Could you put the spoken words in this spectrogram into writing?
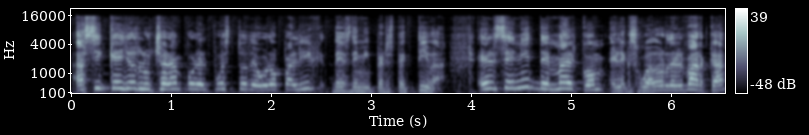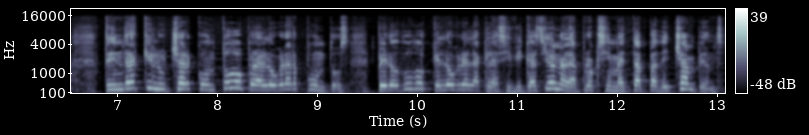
Así que ellos lucharán por el puesto de Europa League desde mi perspectiva. El Zenit de Malcolm, el exjugador del Barca, tendrá que luchar con todo para lograr puntos, pero dudo que logre la clasificación a la próxima etapa de Champions.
